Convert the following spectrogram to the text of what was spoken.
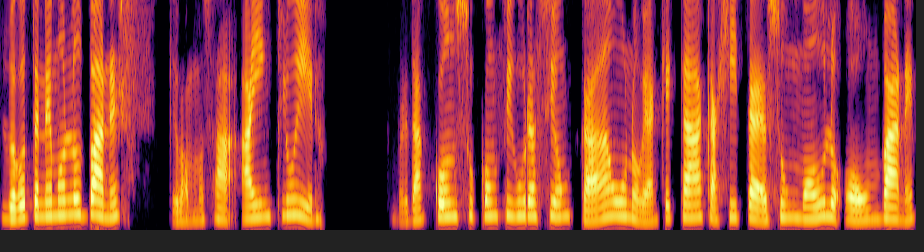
Luego tenemos los banners que vamos a, incluir, ¿verdad? Con su configuración, cada uno, vean que cada cajita es un módulo o un banner.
